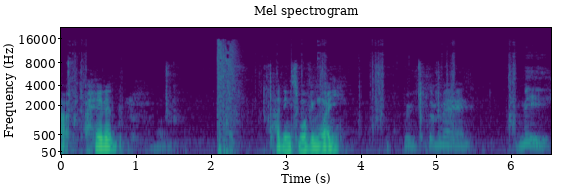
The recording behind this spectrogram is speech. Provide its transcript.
I hate it. I think it's moving away. Who's the man? Me.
